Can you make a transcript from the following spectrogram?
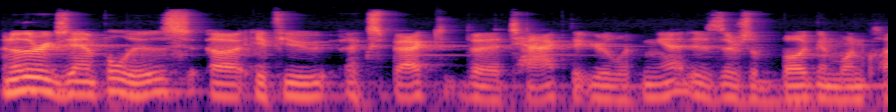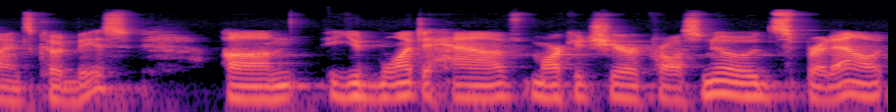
Another example is uh, if you expect the attack that you're looking at is there's a bug in one client's code base um, you'd want to have market share across nodes spread out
